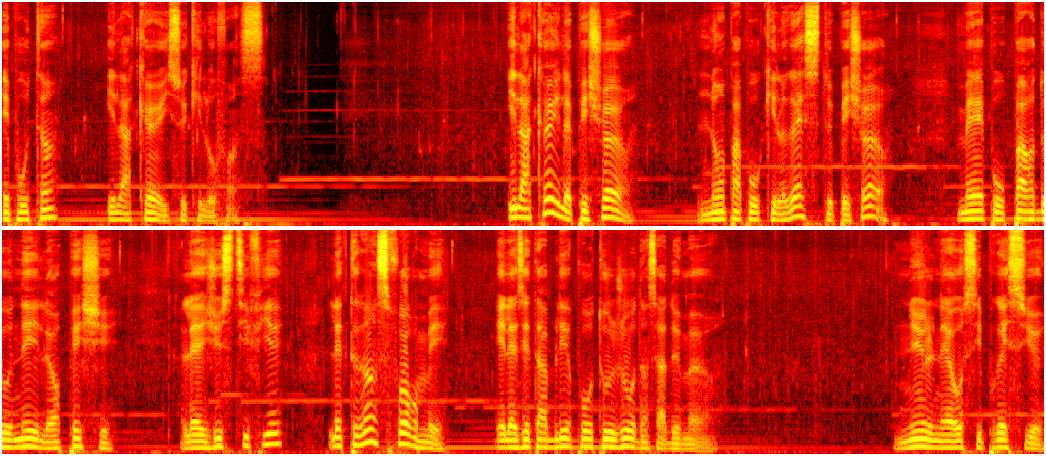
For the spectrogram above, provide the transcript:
et pourtant il accueille ceux qui l'offensent. Il accueille les pécheurs, non pas pour qu'ils restent pécheurs, mais pour pardonner leurs péchés, les justifier, les transformer et les établir pour toujours dans sa demeure. Nul n'est aussi précieux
